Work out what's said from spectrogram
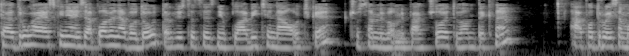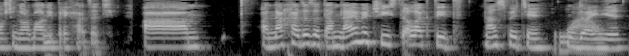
Tá druhá jaskyňa je zaplavená vodou, takže sa cez ňu plavíte na loďke, čo sa mi veľmi páčilo, je to veľmi pekné. A po druhej sa môžete normálne prechádzať. A, a nachádza sa tam najväčší stalaktit na svete, wow. údajne.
